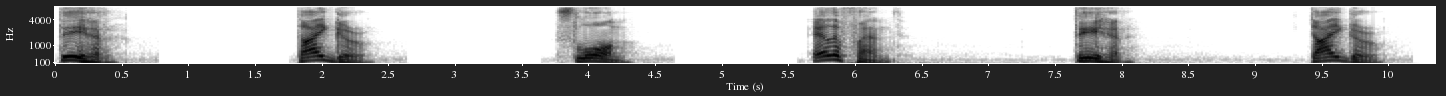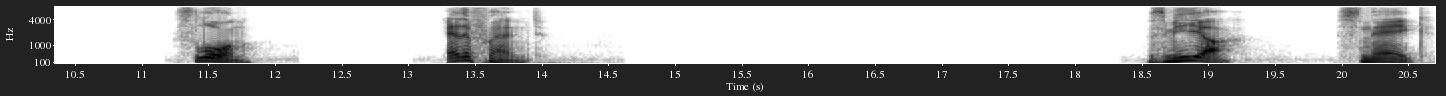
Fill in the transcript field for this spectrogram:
Тигр. Tiger. Слон. Elephant. Тигр. Tiger. Слон. Elephant. Змія. Snake.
